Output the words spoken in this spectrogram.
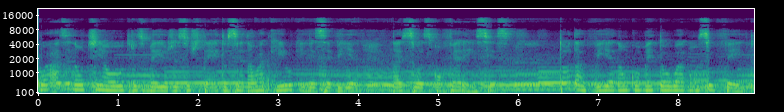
quase não tinha outros meios de sustento senão aquilo que recebia nas suas conferências. Todavia, não comentou o anúncio feito,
